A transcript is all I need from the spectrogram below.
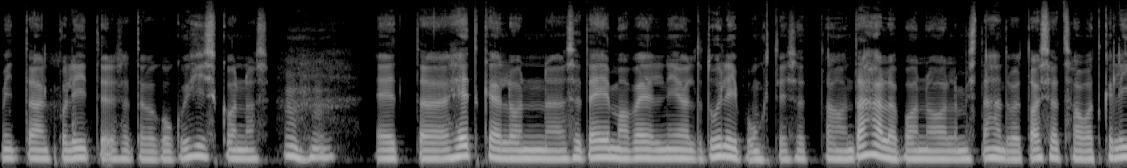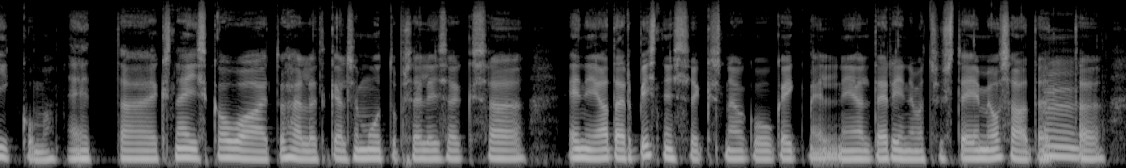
mitte ainult poliitiliselt, aga kogu ühiskonnas. Mm. -hmm et äh, hetkel on see teema veel nii-öelda tulipunktis, et ta on tähelepanu all, mis tähendab, et asjad saavad ka liikuma, et äh, eks näis kaua, et ühel hetkel see muutub selliseks äh, any other business'iks nagu kõik meil nii-öelda erinevad süsteemi osad, et mm.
